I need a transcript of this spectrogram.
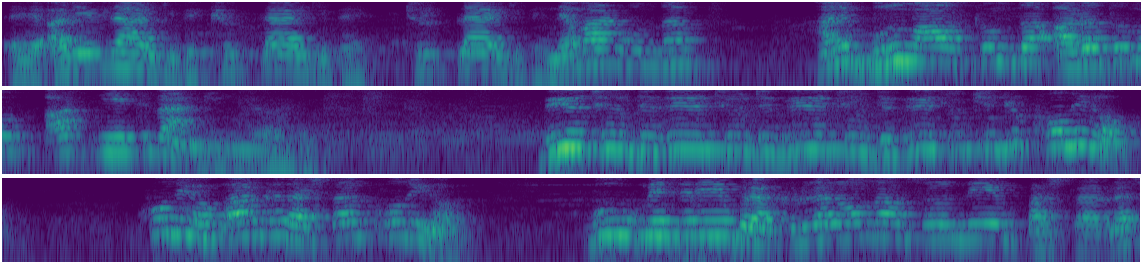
Ee, Aleviler gibi, Kürtler gibi, Türkler gibi. Ne var bunda? Hani bunun altında aradığınız art niyeti ben bilmiyorum. Büyütüldü, büyütüldü, büyütüldü, büyütüldü. Çünkü konu yok. Konu yok arkadaşlar, konu yok. Bu meseleyi bırakırlar. Ondan sonra neye başlarlar?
